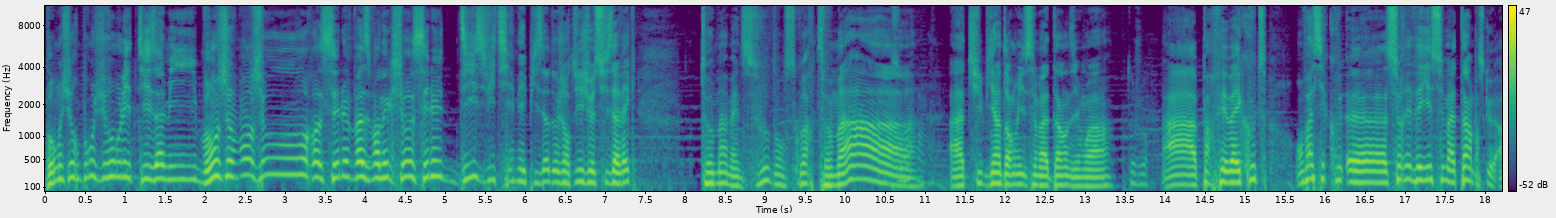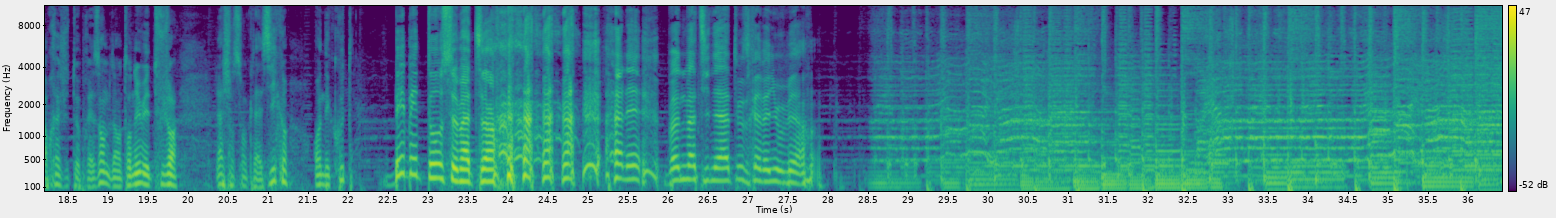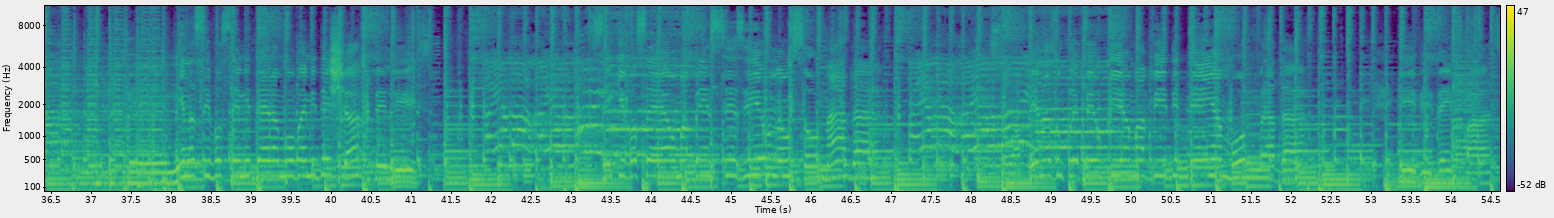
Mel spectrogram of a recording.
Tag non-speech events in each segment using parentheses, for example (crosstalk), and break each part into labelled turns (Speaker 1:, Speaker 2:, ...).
Speaker 1: Bonjour, bonjour les petits amis, bonjour, bonjour, c'est le Buzz Morning Show, c'est le 18e épisode. Aujourd'hui, je suis avec Thomas Mensou, bonsoir Thomas. As-tu bien dormi ce matin, dis-moi?
Speaker 2: Toujours.
Speaker 1: Ah, parfait, bah écoute, on va euh, se réveiller ce matin, parce que après je te présente bien entendu, mais toujours la chanson classique, on écoute Bébéto ce matin. (laughs) Allez, bonne matinée à tous, réveillez-vous bien
Speaker 3: Menina, se você me der a mão, vai me deixar feliz. Sei que você é uma princesa e eu não sou nada. Sou apenas um plebeu que ama a vida e tem amor pra dar. E vive em paz.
